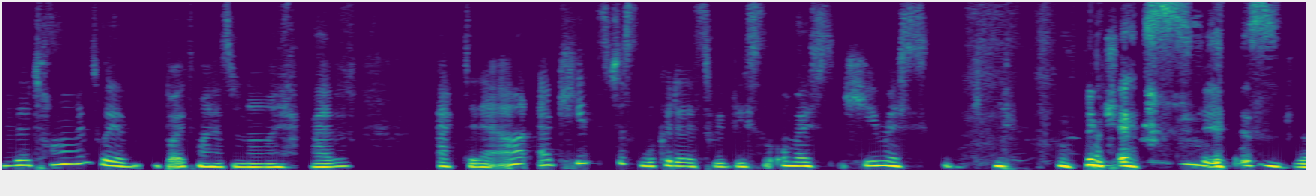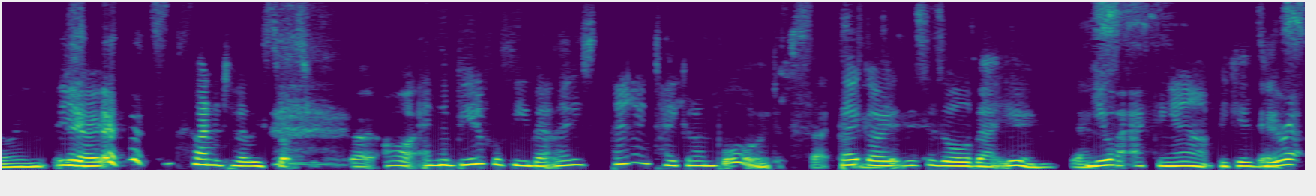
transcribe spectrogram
the times where both my husband and I have acted out, our kids just look at us with this almost humorous, yes, yes. You know, kind of totally stops you go, oh, and the beautiful thing about that is they don't take it on board. Exactly. They go, this is all about you. Yes. You are acting out because yes. you're out of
